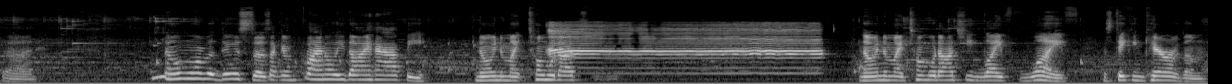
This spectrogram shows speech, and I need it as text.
God. No more Medusas. I can finally die happy. Knowing that my Tomodachi, Uh, knowing that my Tomodachi life wife is taking care of them.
